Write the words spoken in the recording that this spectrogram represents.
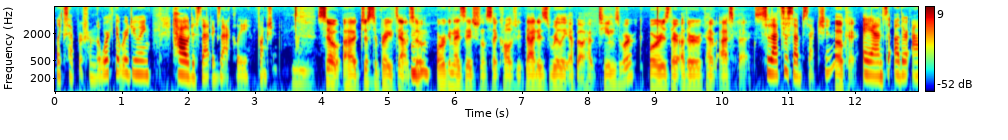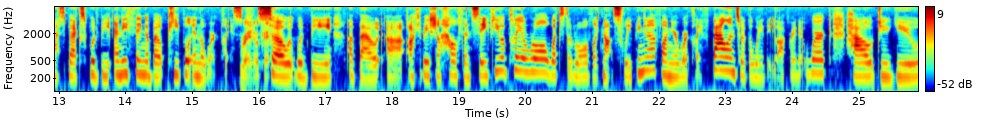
like separate from the work that we're doing, how does that exactly function? Mm-hmm. So, uh, just to break it down, so mm-hmm. organizational psychology, that is really about how teams work, or is there other kind of aspects? So, that's a subsection. Okay. And other aspects would be anything about people in the workplace. Right, okay. So, it would be about uh, occupational health and safety would play a role. What's the role of like not sleeping enough on your work life balance or the way that you operate at work? How do you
